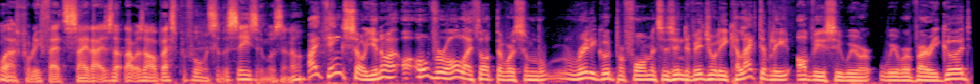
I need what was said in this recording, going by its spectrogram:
well, that's probably fair to say that is that was our best performance of the season, was it not? I think so. You know, overall, I thought there were some really good performances individually. Collectively, obviously, we were we were very good.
